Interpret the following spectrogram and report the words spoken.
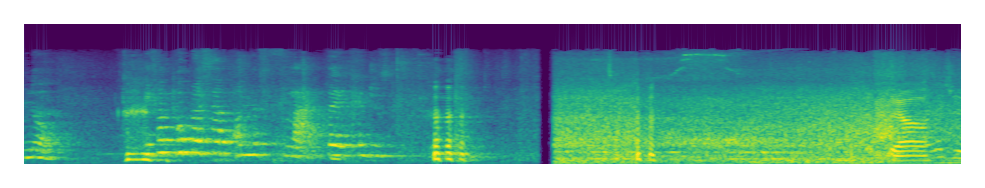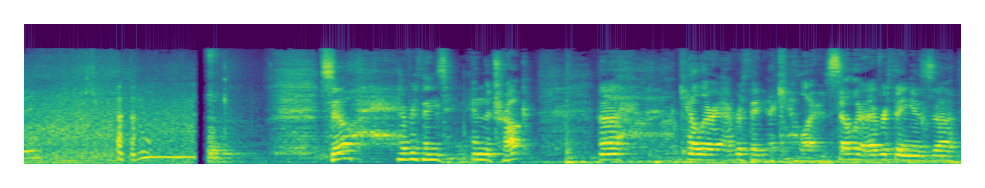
No. if I put myself on the flat, they can just. Yeah. so everything's in the truck. Uh, Keller, everything. Uh, Keller, Cellar, everything is uh,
